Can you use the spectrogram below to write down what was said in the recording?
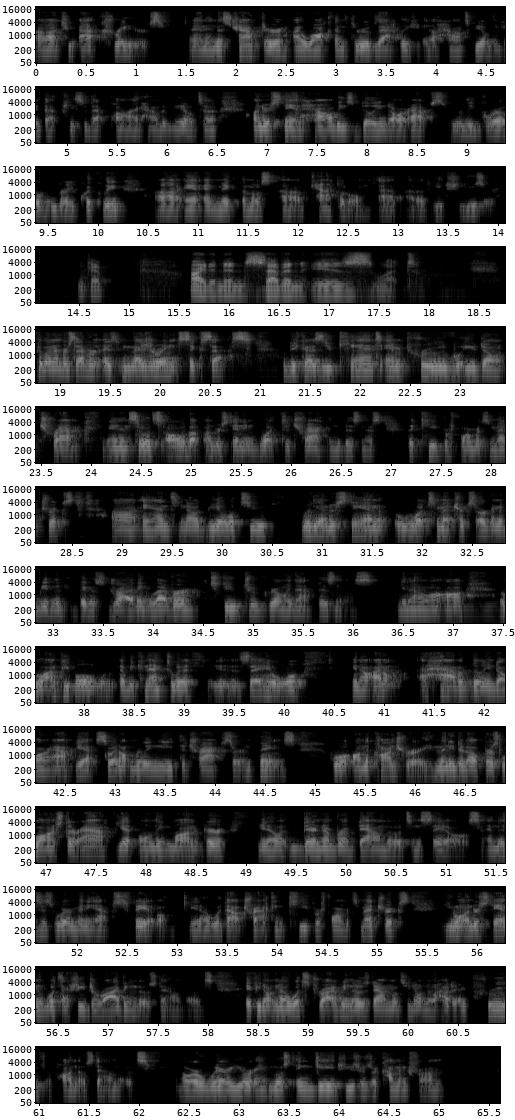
uh, to app creators. And in this chapter, I walk them through exactly, you know, how to be able to get that piece of that pie, how to be able to understand how these billion dollar apps really grow very quickly uh, and, and, make the most uh, capital out, out of each user. Okay. All right. And then seven is what? Pillar number seven is measuring success because you can't improve what you don't track. And so it's all about understanding what to track in the business, the key performance metrics, uh, and you know be able to really understand what metrics are going to be the biggest driving lever to to growing that business. You know, uh, mm-hmm. a lot of people that we connect with uh, say, "Hey, well, you know, I don't have a billion dollar app yet, so I don't really need to track certain things." Well, on the contrary, many developers launch their app yet only monitor, you know, their number of downloads and sales. And this is where many apps fail. You know, without tracking key performance metrics, you won't understand what's actually driving those downloads. If you don't know what's driving those downloads, you don't know how to improve upon those downloads or where your most engaged users are coming from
